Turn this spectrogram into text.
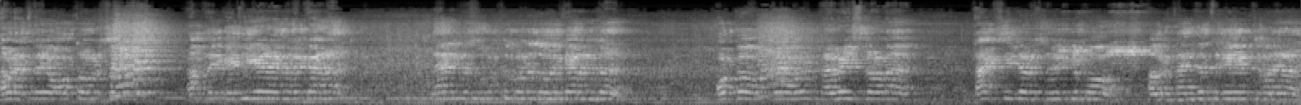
അവിടെ എത്രയോ ഓട്ടോറിക്ഷകൾ നമ്മുടെ ഗതികേട് ഞാൻ എന്റെ സുഹൃത്തുക്കളോട് ചോദിക്കാറുണ്ട് ഓട്ടോ ഡ്രൈവേഴ്സിനോട് ടാക്സി ചോദിക്കുമ്പോൾ അവർ നെഞ്ചത്ത് കൈവച്ച് പറയണം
